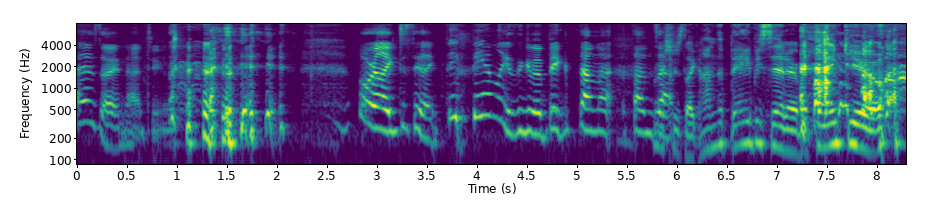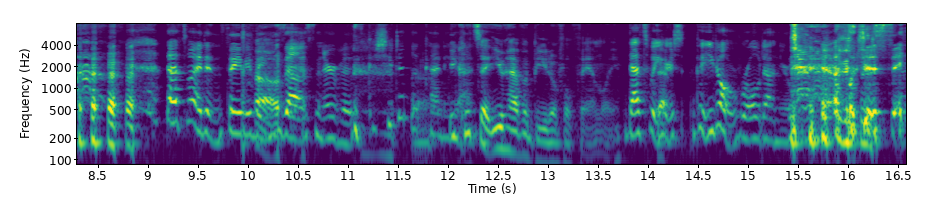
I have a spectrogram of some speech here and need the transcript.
I decided not to. or like to say like big families and give a big thumb up, thumbs But up. she's like, I'm the babysitter, but thank you. That's why I didn't say anything Oh, because I was nervous because she did look uh, kind of you young. could say you have a beautiful family. That's what that- you're, but you don't roll down your window just say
